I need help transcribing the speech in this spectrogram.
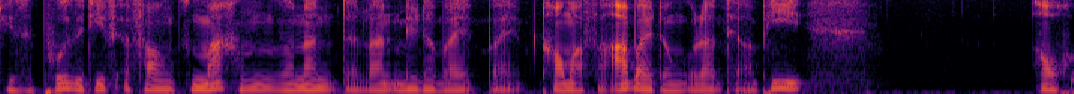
diese Positiverfahrung zu machen, sondern da landen wir wieder bei, bei Traumaverarbeitung oder Therapie, auch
